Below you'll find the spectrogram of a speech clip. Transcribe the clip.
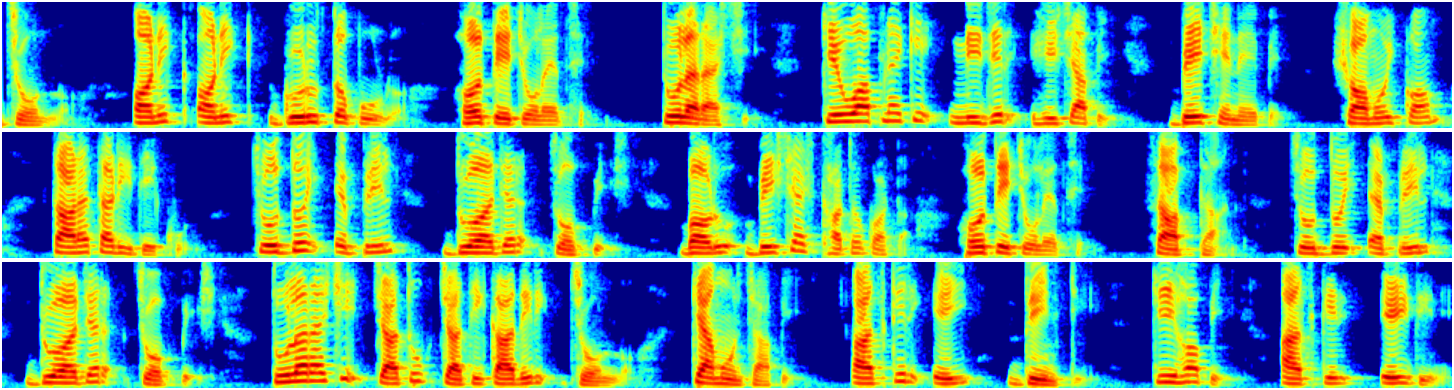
জন্য অনেক অনেক গুরুত্বপূর্ণ হতে চলেছে। তুলা রাশি কেউ আপনাকে নিজের হিসাবে বেছে নেবে। সময় কম, তাড়াতাড়ি দেখুন। চোদ্দোই এপ্রিল দু হাজার চব্বিশ। বড় বিশ্বাসঘাতকতা হতে চলেছে। সাবধান, চোদ্দোই এপ্রিল দু হাজার চব্বিশ, তুলারাশি জাতক জাতিকাদের জন্য কেমন চাপে আজকের এই দিনটি কী হবে? আজকের এই দিনে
